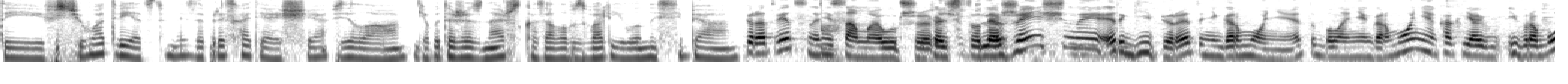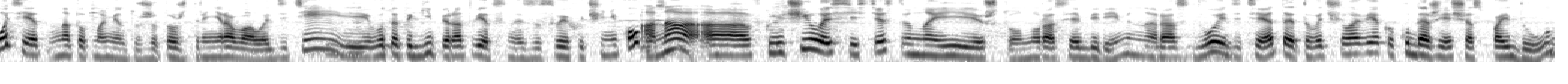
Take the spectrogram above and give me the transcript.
ты всю ответственность за происходящее взяла, я бы даже, знаешь, сказала, взвалила на себя. Гиперответственность не самое лучшее качество для женщины. Это гипер, это не гармония. Это была не гармония. Как я и в работе, я на тот момент уже тоже тренировала детей. И вот эта гиперответственность за своих учеников, она а, включилась, естественно, и что, ну раз я беременна, раз двое детей от этого человека, куда же я сейчас пойду?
